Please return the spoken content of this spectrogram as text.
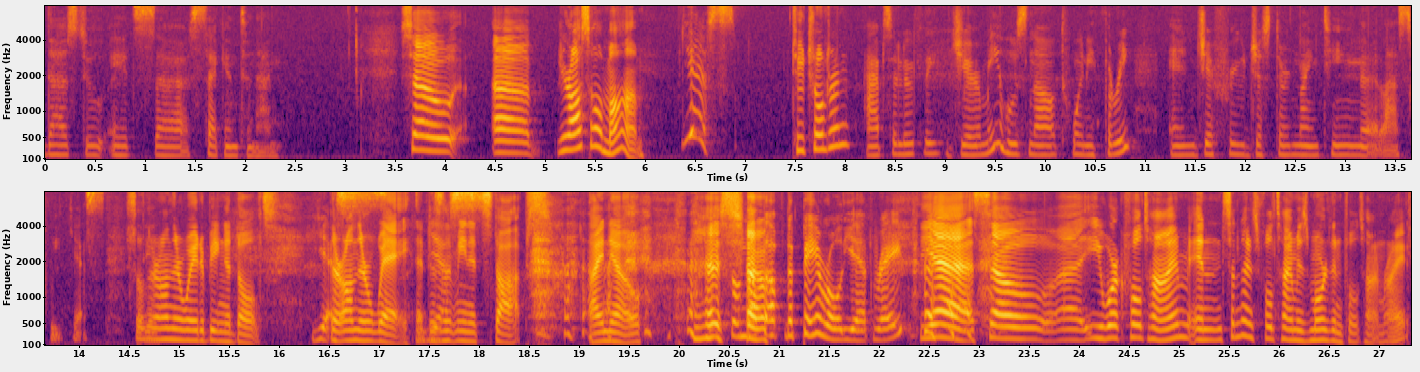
does to it's uh, second to none. so uh, you're also a mom. Yes, Two children. absolutely. Jeremy, who's now 23, and Jeffrey, who just turned 19 uh, last week. Yes. So They- they're on their way to being adults. Yes. They're on their way. That doesn't mean it stops. I know. So, not off the payroll yet, right? yeah. So uh, you work full time, and sometimes full time is more than full time, right?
